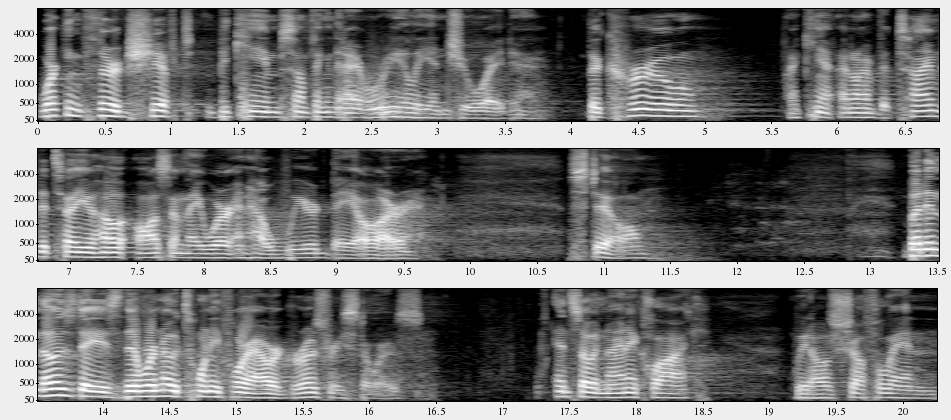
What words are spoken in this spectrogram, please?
Working third shift became something that I really enjoyed. The crew, I can't, I don't have the time to tell you how awesome they were and how weird they are still. But in those days, there were no 24 hour grocery stores. And so at 9 o'clock, we'd all shuffle in,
